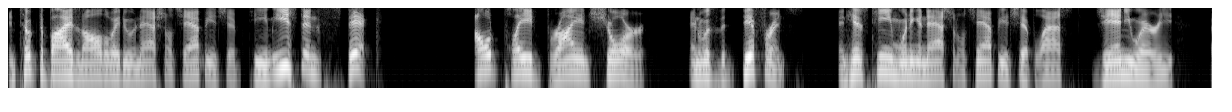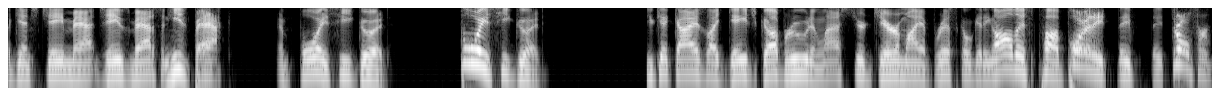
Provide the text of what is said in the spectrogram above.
and took the Bison all the way to a national championship team. Easton Stick outplayed Bryan Schor and was the difference in his team winning a national championship last January against James Madison. He's back. And boy, is he good. Boy, is he good. You get guys like Gage Gubrud and last year Jeremiah Briscoe getting all this pub. Boy, they, they, they throw for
